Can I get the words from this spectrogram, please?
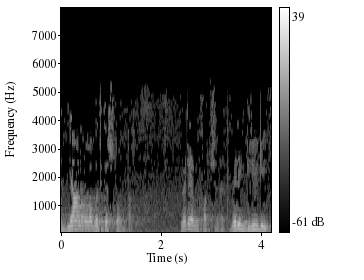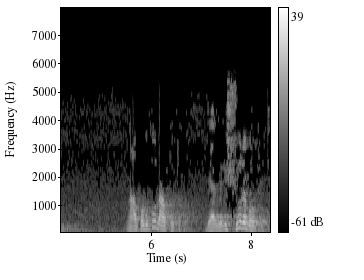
అజ్ఞానంలో బతికేస్తూ ఉంటారు. వెరీ అన్ఫార్చునేట్ వెరీ గ్రీడీ నా కొడుకు నా కూతురు. They are very sure about it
